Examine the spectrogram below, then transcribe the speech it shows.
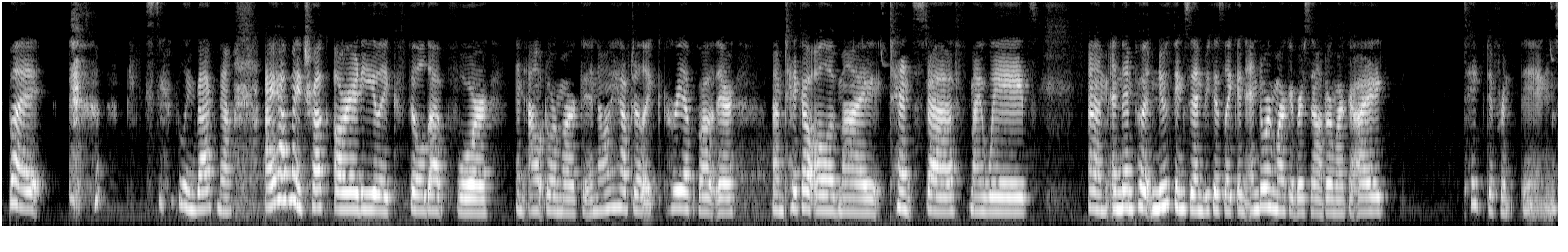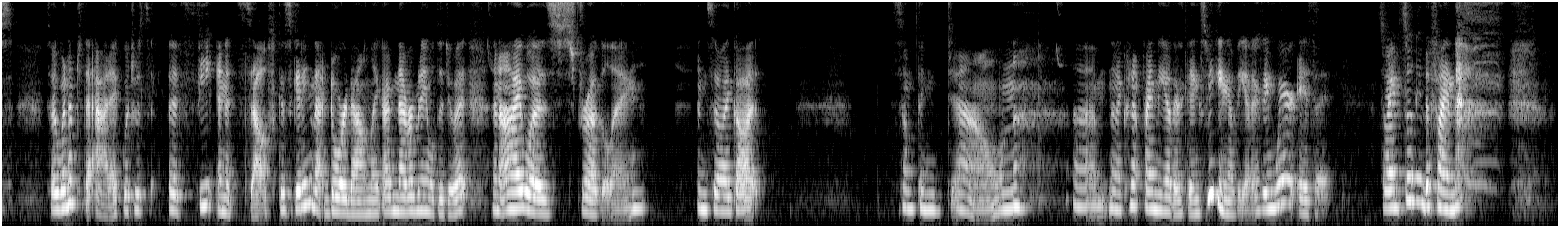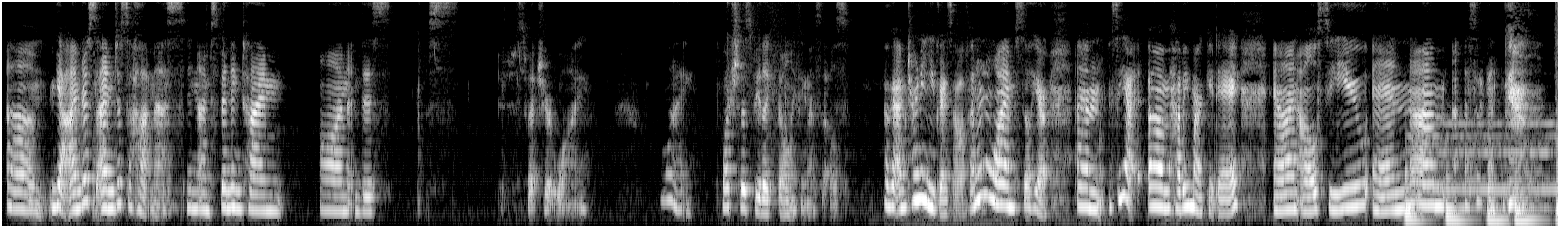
but circling back now i have my truck already like filled up for an outdoor market and now i have to like hurry up go out there um, take out all of my tent stuff, my weights, um, and then put new things in because like an indoor market versus an outdoor market, I take different things. So I went up to the attic, which was a feat in itself because getting that door down, like I've never been able to do it. And I was struggling. And so I got something down um, and I couldn't find the other thing. Speaking of the other thing, where is it? So I still need to find um, yeah, I'm just, I'm just a hot mess and I'm spending time on this sweatshirt. Why? Why? Watch this be like the only thing that sells. Okay, I'm turning you guys off. I don't know why I'm still here. Um, so yeah, um, happy market day and I'll see you in, um, a second.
